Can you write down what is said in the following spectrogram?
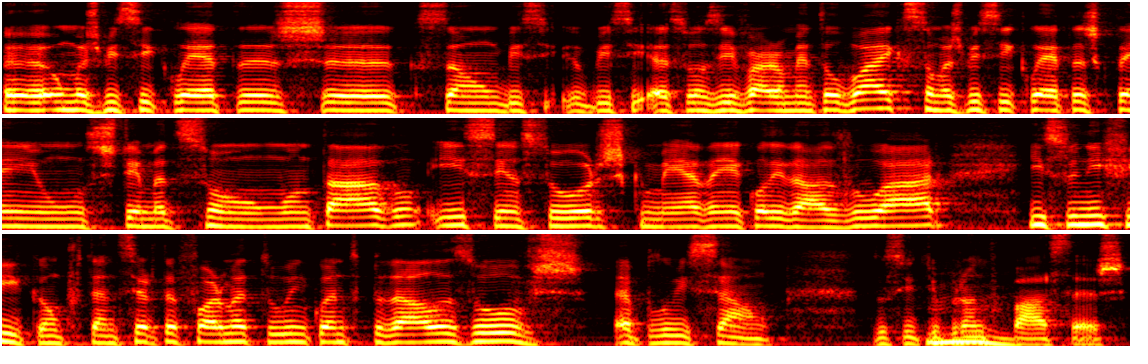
uh, umas bicicletas uh, que são, bici, bici, eh, são as environmental bikes, são umas bicicletas que têm um sistema de som montado e sensores que medem a qualidade do ar e sonificam. Portanto, de certa forma, tu, enquanto pedalas, ouves a poluição. do sítio por onde passas.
